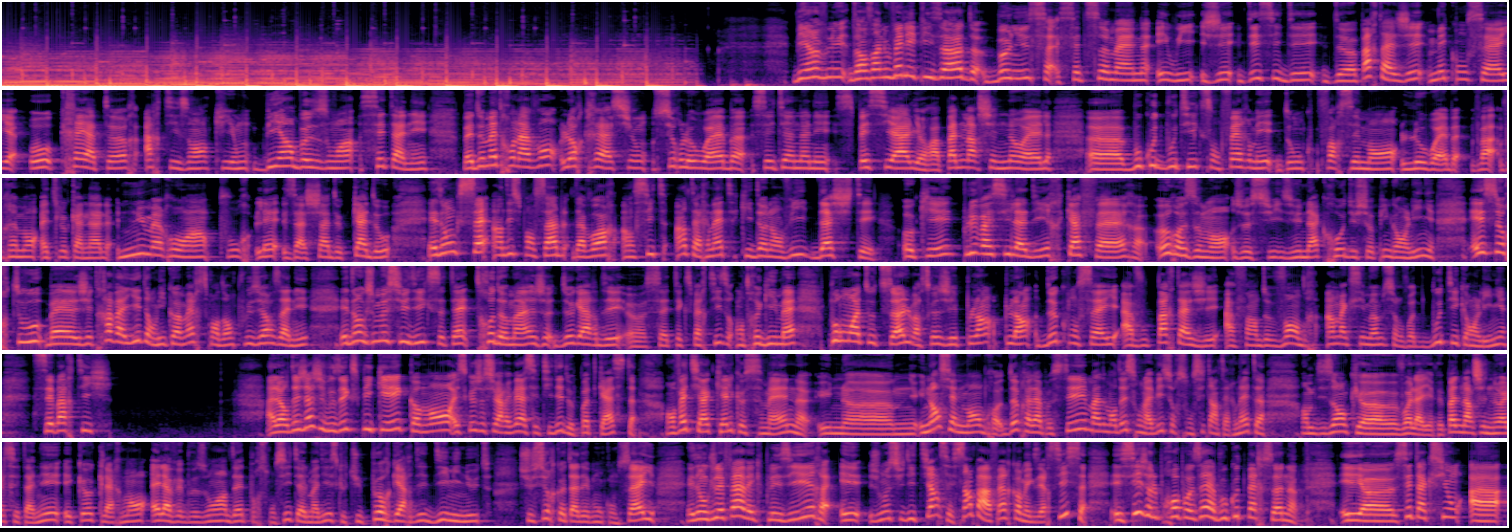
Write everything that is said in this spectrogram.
Bienvenue dans un nouvel épisode bonus cette semaine. Et oui, j'ai décidé de partager mes conseils aux créateurs artisans qui ont bien besoin cette année bah, de mettre en avant leur création sur le web. C'était une année spéciale, il n'y aura pas de marché de Noël, euh, beaucoup de boutiques sont fermées, donc forcément le web va vraiment être le canal numéro un pour les achats de cadeaux. Et donc c'est indispensable d'avoir un site internet qui donne envie d'acheter. Ok, plus facile à dire qu'à faire. Heureusement, je suis une accro du shopping en ligne et surtout, ben, j'ai travaillé dans l'e-commerce pendant plusieurs années et donc je me suis dit que c'était trop dommage de garder euh, cette expertise entre guillemets pour moi toute seule parce que j'ai plein plein de conseils à vous partager afin de vendre un maximum sur votre boutique en ligne. C'est parti alors déjà, je vais vous expliquer comment est-ce que je suis arrivée à cette idée de podcast. En fait, il y a quelques semaines, une, euh, ancienne membre de Prêt à m'a demandé son avis sur son site internet en me disant que euh, voilà, il n'y avait pas de marché de Noël cette année et que clairement, elle avait besoin d'aide pour son site. Elle m'a dit est-ce que tu peux regarder 10 minutes? Je suis sûre que tu as des bons conseils. Et donc, je l'ai fait avec plaisir et je me suis dit tiens, c'est sympa à faire comme exercice et si je le proposais à beaucoup de personnes? Et euh, cette action a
